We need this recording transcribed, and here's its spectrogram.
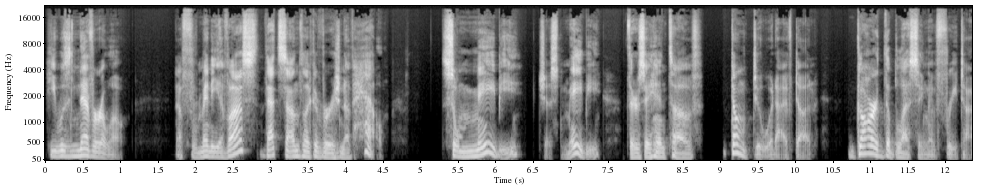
He was never alone. Now, for many of us, that sounds like a version of hell. So maybe, just maybe, there's a hint of don't do what I've done. Guard the blessing of free time.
